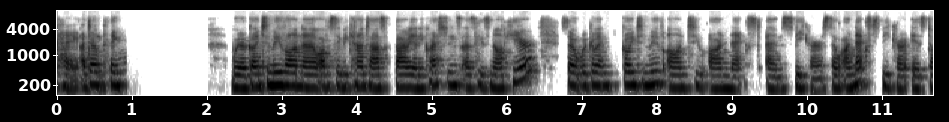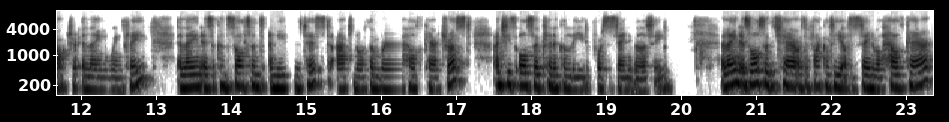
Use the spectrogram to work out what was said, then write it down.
Okay, I don't think we're going to move on now. Obviously, we can't ask Barry any questions as he's not here. So we're going, going to move on to our next um, speaker. So our next speaker is Dr. Elaine Winkley. Elaine is a consultant anaesthetist at Northumbria Healthcare Trust, and she's also clinical lead for sustainability. Elaine is also the chair of the Faculty of Sustainable Healthcare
